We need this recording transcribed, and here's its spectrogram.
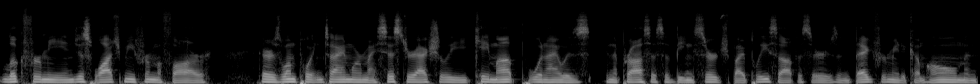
look for me and just watch me from afar there was one point in time where my sister actually came up when i was in the process of being searched by police officers and begged for me to come home and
